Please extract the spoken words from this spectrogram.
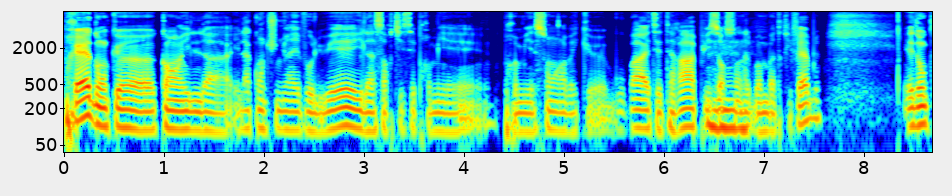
après, donc euh, quand il a, il a continué à évoluer, il a sorti ses premiers, premiers sons avec euh, Booba, etc. Puis il sort son Mhm. album Batterie Faible. Et donc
